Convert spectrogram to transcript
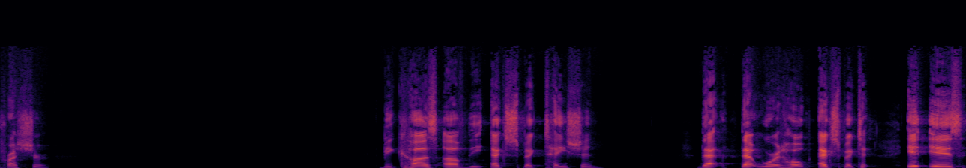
pressure, because of the expectation, that, that word hope, expect it is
